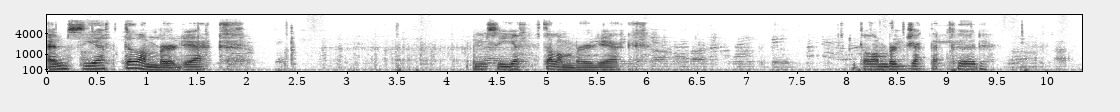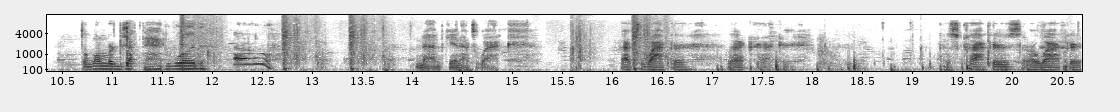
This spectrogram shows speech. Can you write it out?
MCF the lumberjack, MCF the lumberjack, the lumberjack that could, the lumberjack that had wood. Kidding, that's whack. That's whacker than a cracker. Because crackers are whacker,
